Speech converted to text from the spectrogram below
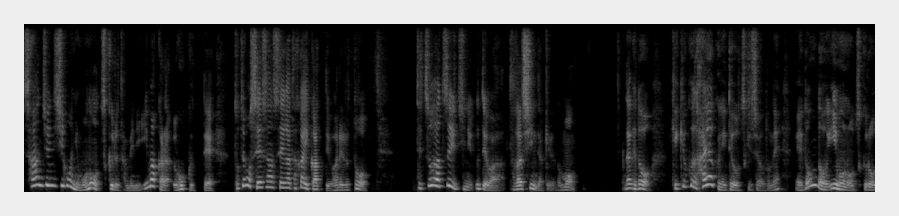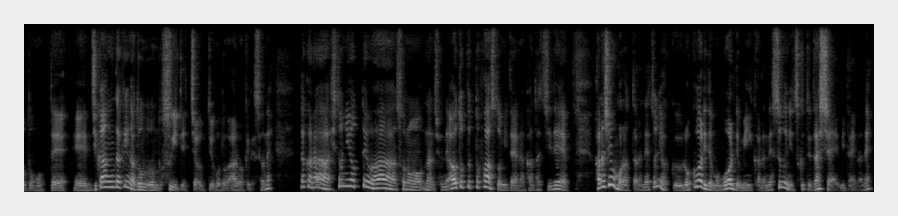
30日後に物を作るために今から動くって、とても生産性が高いかって言われると、鉄を熱いうちに打ては正しいんだけれども、だけど、結局早くに手をつけちゃうとね、どんどんいいものを作ろうと思って、時間だけがどんどんどんどん過ぎていっちゃうっていうことがあるわけですよね。だから、人によっては、その、なんでしょうね、アウトプットファーストみたいな形で、話をもらったらね、とにかく6割でも5割でもいいからね、すぐに作って出しちゃえ、みたいなね、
